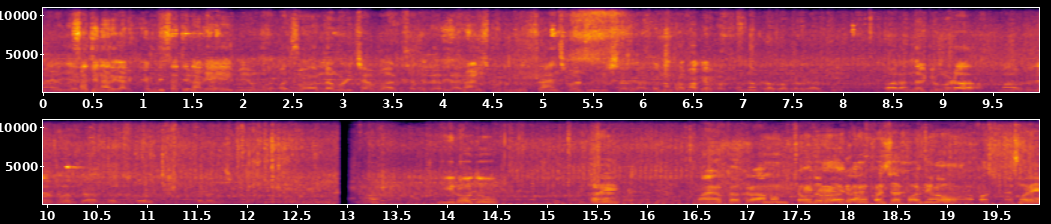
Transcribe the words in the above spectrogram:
మేనేజర్ సజ్జనార్ గారికి ఎండి అంటే మేము పరిభవన్లో కూడా ఇచ్చాము వారికి సత్యనారాయణ గారు ట్రాన్స్పోర్ట్ ట్రాన్స్పోర్ట్ మినిస్టర్ గారు పొన్నం ప్రభాకర్ గారు. పొన్నం ప్రభాకర్ గారికి. వాళ్ళందరికీ కూడా మా హృదయపూర్వక తెలుస్తూ తీసుకుంటున్నాం. ఈరోజు మరి మా యొక్క గ్రామం చౌదరుల గ్రామ పంచాయతీ పరిధిలో మరి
